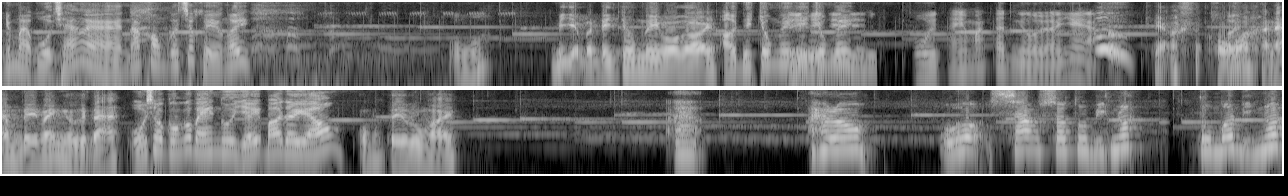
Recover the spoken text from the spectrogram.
Nhưng mà buổi sáng là nó không có xuất hiện ấy. Ủa? Bây giờ mình đi chung đi mọi người. Ờ đi chung đi đi, chung đi, ui thấy mắt hết người rồi nha. Ủa hồi nãy mình đi mấy người ta? Ủa sao còn có ba người vậy? Bỏ đi không? Ủa mất tiêu luôn rồi. À Alo Ủa sao sao tôi bị ngất? Tôi mới bị ngất.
